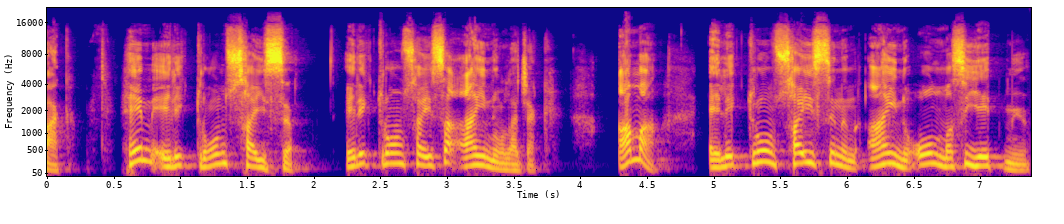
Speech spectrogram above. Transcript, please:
Bak hem elektron sayısı, elektron sayısı aynı olacak. Ama elektron sayısının aynı olması yetmiyor.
